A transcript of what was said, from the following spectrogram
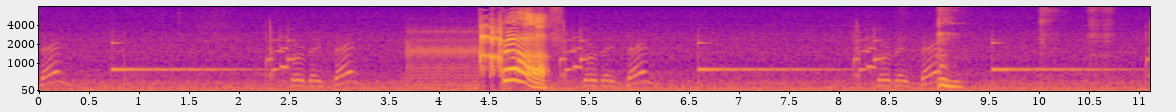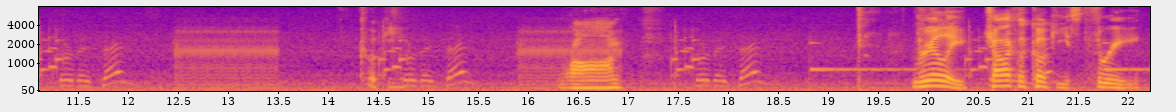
says. Survey says. cough. Cookie. Wrong. Really? Chocolate cookies, three.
